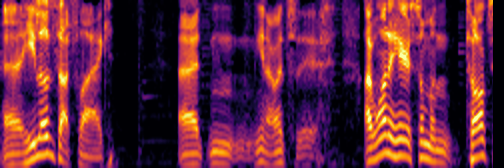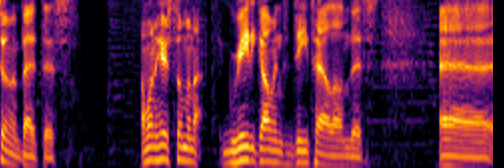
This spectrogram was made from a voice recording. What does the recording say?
Uh, he loves that flag. Uh, you know, it's. I want to hear someone talk to him about this. I want to hear someone really go into detail on this. Uh,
